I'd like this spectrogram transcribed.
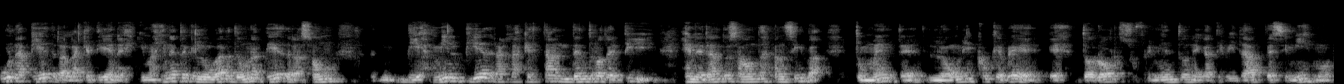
una piedra la que tienes. Imagínate que en lugar de una piedra son 10.000 piedras las que están dentro de ti, generando esa onda expansiva. Tu mente lo único que ve es dolor, sufrimiento, negatividad, pesimismo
